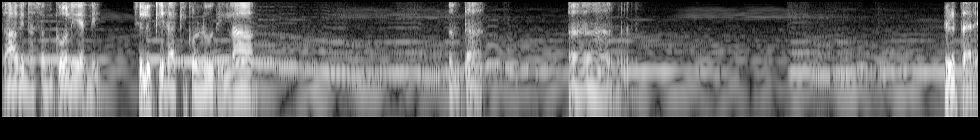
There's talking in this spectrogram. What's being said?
ಸಾವಿನ ಸಂಕೋಲೆಯಲ್ಲಿ ಸಿಲುಕಿ ಹಾಕಿಕೊಳ್ಳುವುದಿಲ್ಲ ಅಂತ ಆ ಹೇಳ್ತಾರೆ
